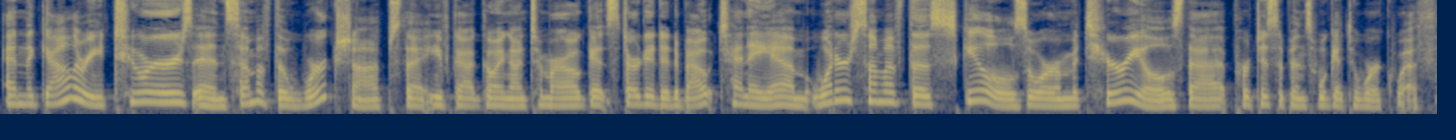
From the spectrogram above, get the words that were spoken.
And the gallery tours and some of the workshops that you've got going on tomorrow get started at about 10 a.m. What are some of the skills or materials that participants will get to work with?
